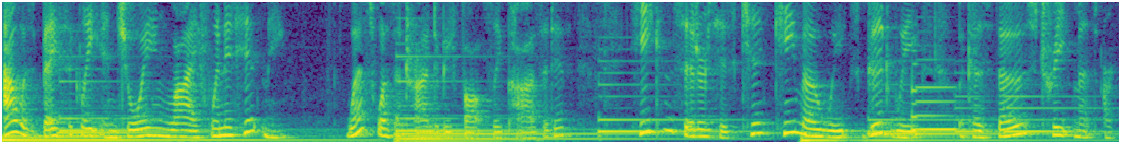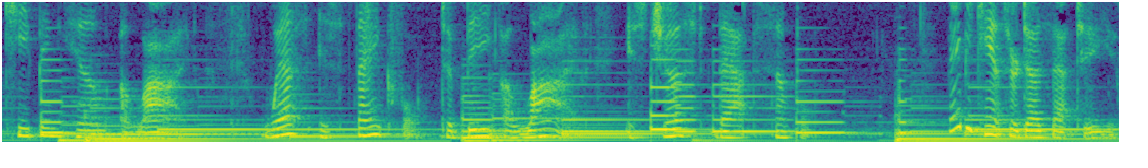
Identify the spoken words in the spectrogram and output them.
I was basically enjoying life when it hit me. Wes wasn't trying to be falsely positive. He considers his chemo weeks good weeks because those treatments are keeping him alive. Wes is thankful to be alive. It's just that simple. Maybe cancer does that to you.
